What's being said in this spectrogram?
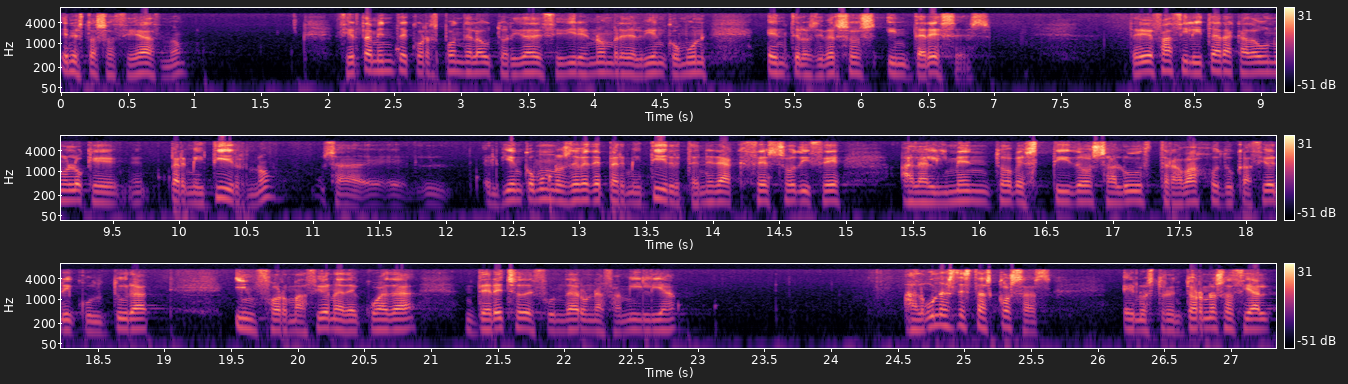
en esta sociedad, ¿no? Ciertamente corresponde a la autoridad decidir en nombre del bien común entre los diversos intereses. Debe facilitar a cada uno lo que eh, permitir, ¿no? O sea, el, el bien común nos debe de permitir tener acceso, dice, al alimento, vestido, salud, trabajo, educación y cultura, información adecuada, derecho de fundar una familia. Algunas de estas cosas en nuestro entorno social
